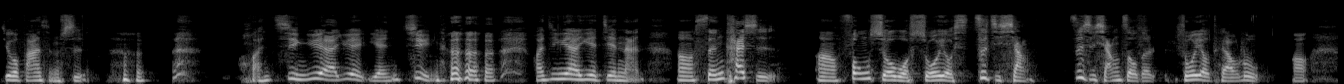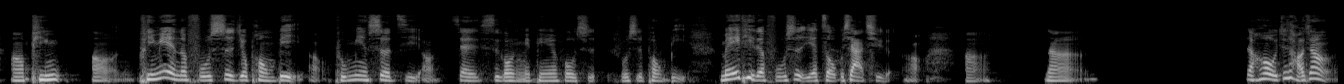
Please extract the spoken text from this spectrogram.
结果发生什么事？环境越来越严峻，环境越来越艰难啊、神开始啊、封锁我所有自己想自己想走的所有条路啊啊、呃！平啊、平面的服饰就碰壁啊，平面设计啊，在施工里面平面服饰。服饰碰壁，媒体的服饰也走不下去的啊啊！那然后我就好像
